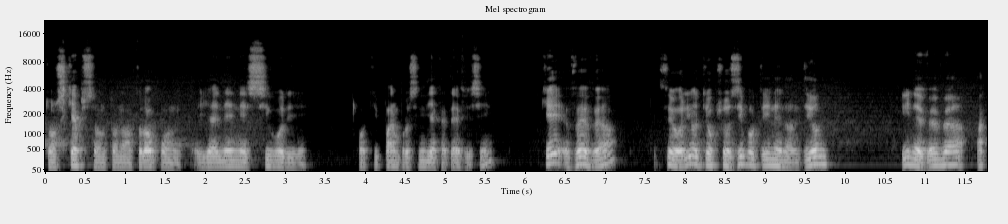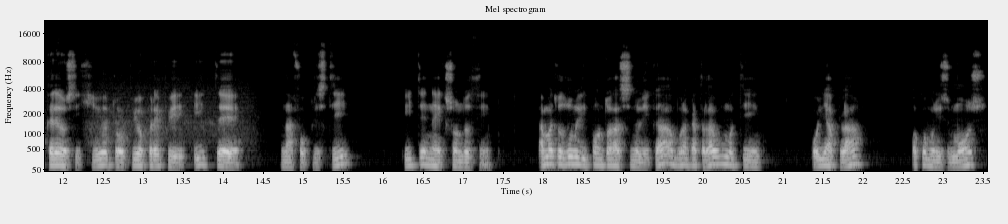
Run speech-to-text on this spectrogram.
των σκέψεων των ανθρώπων για να είναι σίγουροι ότι πάνε προς την ίδια κατεύθυνση και βέβαια θεωρεί ότι οποιοδήποτε είναι εναντίον είναι βέβαια ακραίο στοιχείο το οποίο πρέπει είτε να αφοπλιστεί είτε να εξοντωθεί. Άμα το δούμε λοιπόν τώρα συνολικά μπορούμε να καταλάβουμε ότι πολύ απλά ο κομμουνισμός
